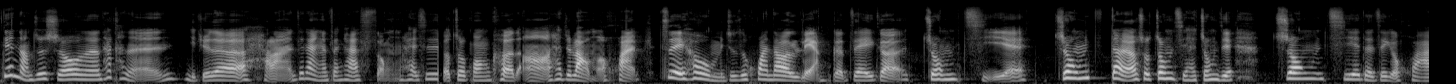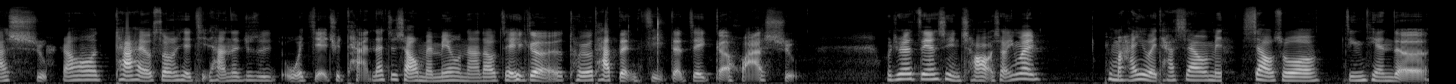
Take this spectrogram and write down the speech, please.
店长这时候呢，他可能也觉得，好啦，这两个真卡怂，还是有做功课的啊，他就让我们换。最后我们就是换到两个这一个中阶中，到底要说中级还是中阶中阶的这个花束。然后他还有送一些其他的，就是我姐去谈，但至少我们没有拿到这个 Toyota 等级的这个花束。我觉得这件事情超好笑，因为。我们还以为他是在外面笑，说今天的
